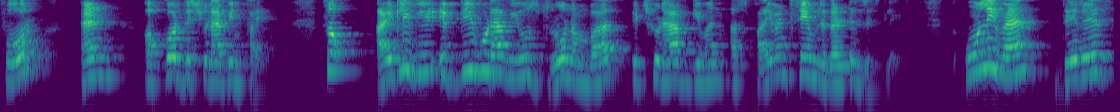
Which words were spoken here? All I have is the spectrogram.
4 and of course this should have been 5 so ideally we, if we would have used row number it should have given us 5 and same result is displayed. So only when there is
